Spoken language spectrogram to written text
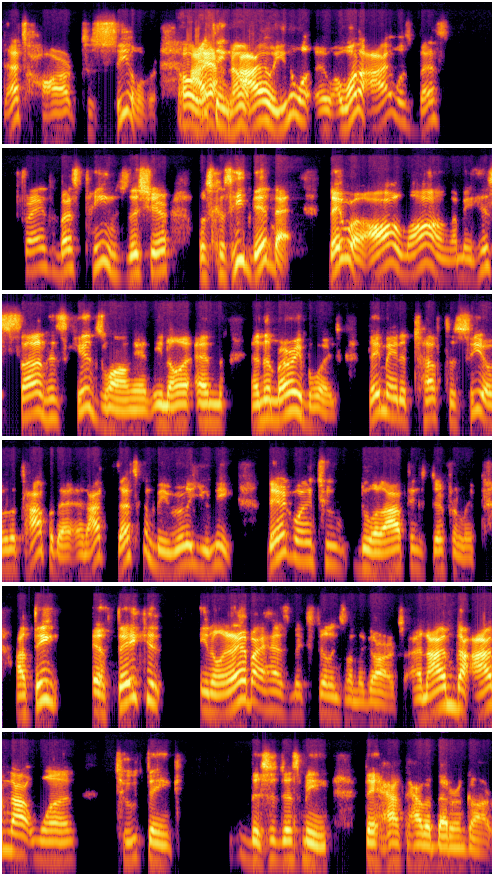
that's hard to see over. Oh, yeah, I think no. Iowa, you know what? One of Iowa's best friends, best teams this year was because he did that. They were all long. I mean, his son, his kids long, and you know, and and the Murray boys. They made it tough to see over the top of that, and I, that's going to be really unique. They're going to do a lot of things differently. I think if they could, you know, and everybody has mixed feelings on the guards, and I'm not, I'm not one to think this is just me. They have to have a veteran guard.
